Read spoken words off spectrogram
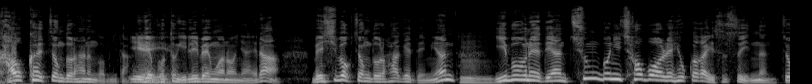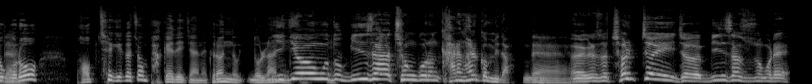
가혹할 정도로 하는 겁니다. 예, 이게 예. 보통 1, 200만 원이 아니라 몇십억 정도로 하게 되면 음. 이 부분에 대한 충분히 처벌의 효과가 있을 수 있는 쪽으로 법 체계가 좀 바뀌어야 되지 않나 그런 노- 논란이 이 있어요. 경우도 민사 청구는 가능할 겁니다. 네. 예, 그래서 철저히 저 민사 소송을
